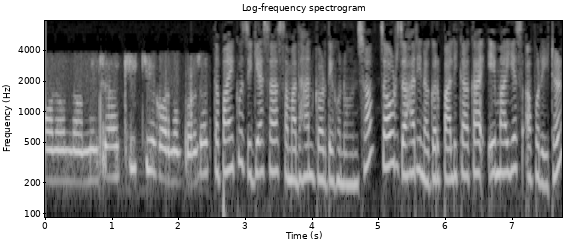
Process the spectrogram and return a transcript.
बनाउन मिल्छ। के के गर्नुपर्छ? तपाईँको जिज्ञासा समाधान गर्दै हुनुहुन्छ। चौर जहारी नगरपालिकाका एमआईएस अपरेटर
